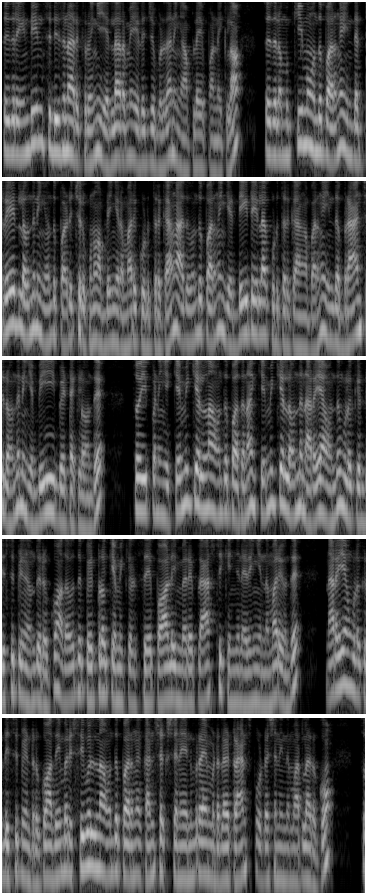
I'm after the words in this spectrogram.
ஸோ இதில் இந்தியன் சிட்டிசனாக இருக்கிறவங்க எல்லாருமே எலிஜிபிள் தான் நீங்கள் அப்ளை பண்ணிக்கலாம். ஸோ இதில் முக்கியமாக வந்து பாருங்கள் இந்த ட்ரேடில் வந்து நீங்கள் வந்து படிச்சிருக்கணும் அப்படிங்கிற மாதிரி கொடுத்துருக்காங்க. அது வந்து பாருங்கள் இங்கே டீட்டெயிலாக கொடுத்துருக்காங்க பாருங்கள் இந்த பிரான்ச்சில் வந்து நீங்கள் பிஇ பேட்டெக்கில் வந்து. ஸோ இப்போ நீங்கள் கெமிக்கல்லாம் வந்து பார்த்தோன்னா கெமிக்கலில் வந்து நிறையா வந்து உங்களுக்கு டிசிப்ளின் வந்து இருக்கும். அதாவது பெட்ரோ கெமிக்கல்ஸு பாலிமரு பிளாஸ்டிக் இன்ஜினியரிங் இந்த மாதிரி வந்து நிறைய உங்களுக்கு டிசிப்ளின் இருக்கும். அதே மாதிரி சிவில்னா வந்து பாருங்கள் கன்ஸ்ட்ரக்ஷன் என்விரான்மெண்டல் டிரான்ஸ்போர்ட்டேஷன் இந்த மாதிரிலாம் இருக்கும். ஸோ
